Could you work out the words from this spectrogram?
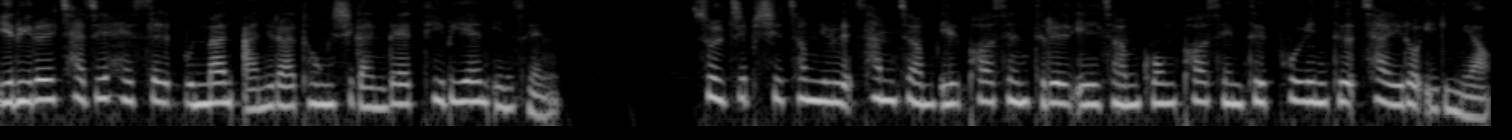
1위를 차지했을 뿐만 아니라 동시간대 TVN 인생 술집 시청률 3.1%를 1.0%포인트 차이로 이기며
